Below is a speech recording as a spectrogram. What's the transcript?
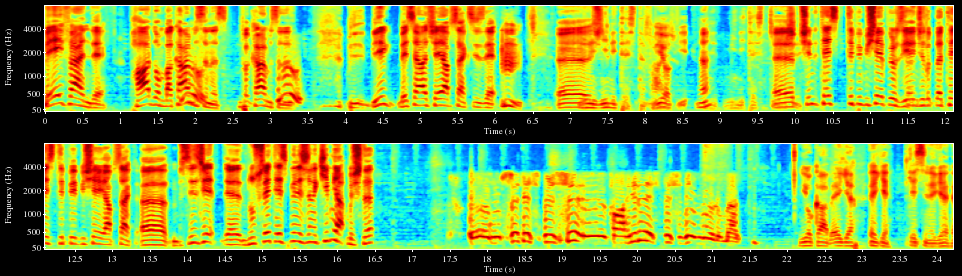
beyefendi. Pardon bakar Buyurun. mısınız? Bakar mısınız? Buyurun. Bir, bir mesela şey yapsak sizle. e, Mini, mini test Fahir. yok. Ha? Mini test gibi Ee, şey. Şimdi test tipi bir şey yapıyoruz. Yayıncılıkla test tipi bir şey yapsak. Ee, sizce e, Nusret esprisini kim yapmıştı? E, Nusret esprisi e, Fahir'in esprisi diye biliyorum ben. Yok abi Ege. Ege. Kesin Ege.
